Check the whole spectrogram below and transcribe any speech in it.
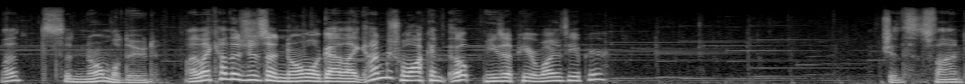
That's a normal dude. I like how there's just a normal guy. Like I'm just walking. Oh, he's up here. Why is he up here? Actually, this is fine.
